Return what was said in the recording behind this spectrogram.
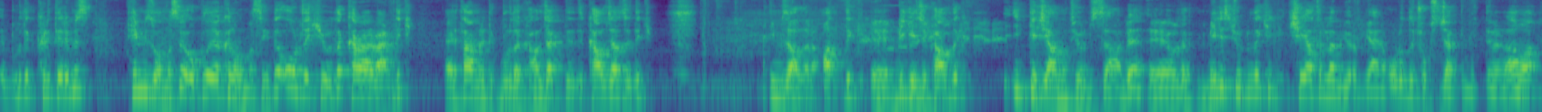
e, burada kriterimiz temiz olması ve okula yakın olmasıydı. Oradaki yurda karar verdik. E, tamam dedik burada kalacak dedik, kalacağız dedik. İmzaları attık. E, bir gece kaldık. İlk geceyi anlatıyorum size abi. E, orada Melis yurdundaki şeyi hatırlamıyorum. Yani orada da çok sıcaktı muhtemelen ama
